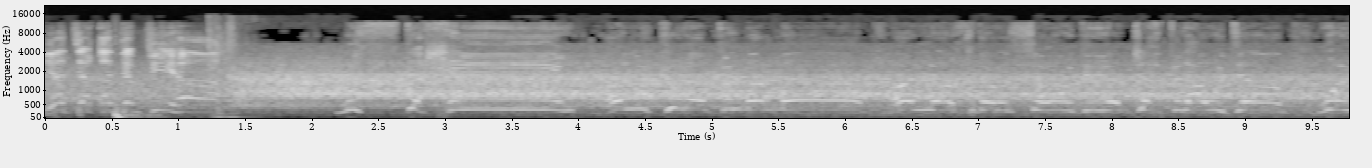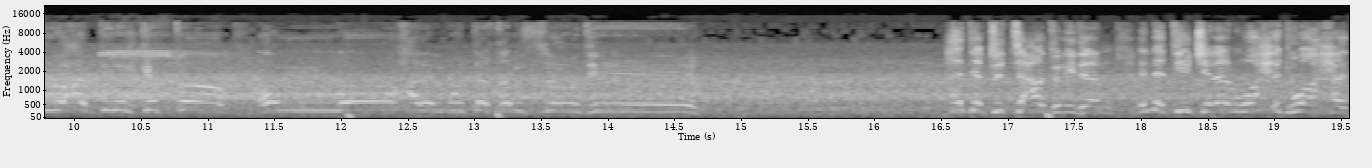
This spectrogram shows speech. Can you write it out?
يتقدم فيها. مستحيل. الكرة في المرمى. الأخضر السعودي ينجح في العودة ويعدل الكفة الله على المنتخب السعودي. هدف التعادل إذا. النتيجة الآن واحد واحد.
